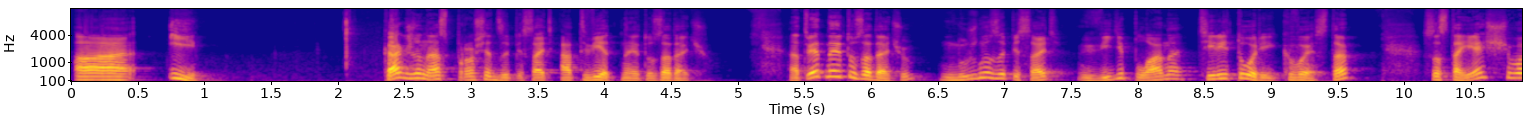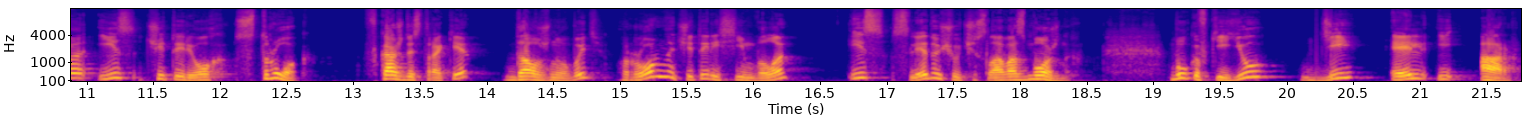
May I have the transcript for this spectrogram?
А, и как же нас просят записать ответ на эту задачу? Ответ на эту задачу нужно записать в виде плана территории квеста, состоящего из четырех строк. В каждой строке должно быть ровно 4 символа из следующего числа возможных. Буковки U, D, L и R.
